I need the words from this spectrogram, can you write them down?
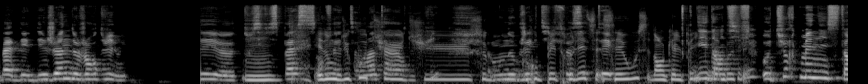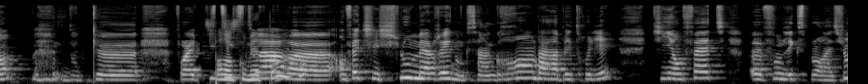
bah, des, des jeunes d'aujourd'hui. Oui. Euh, tout ce qui mmh. se passe. Et donc, fait, du coup, tu, tu, ce Mon objectif pétrolier, c'est où? C'est dans quel pays Au Turkménistan. donc, euh, pour la petite Pendant histoire, euh, en fait, chez Schlumberger, donc c'est un grand parapétrolier qui, en fait, euh, font de l'exploration.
